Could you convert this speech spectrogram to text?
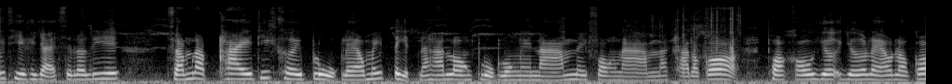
วิธีขยายเซเลอรี่สำหรับใครที่เคยปลูกแล้วไม่ติดนะคะ ลองปลูกลงในน้ำในฟองน้ำนะคะ แล้วก็พอเขาเยอะๆแล้วเราก็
